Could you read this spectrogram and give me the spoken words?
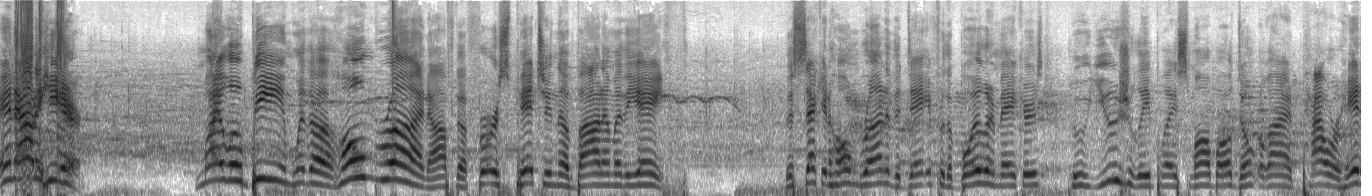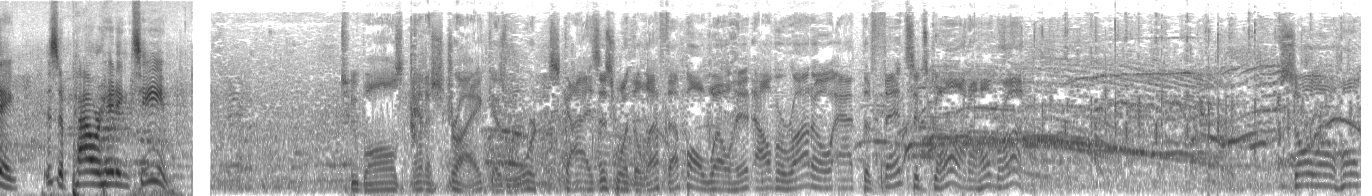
And out of here! Milo Beam with a home run off the first pitch in the bottom of the eighth. The second home run of the day for the Boilermakers, who usually play small ball, don't rely on power hitting. This is a power hitting team. Two balls and a strike as Warden skies this one to the left. That ball well hit. Alvarado at the fence. It's gone. A home run. Solo home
